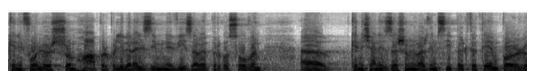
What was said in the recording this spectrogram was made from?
keni folur shumë hapur për liberalizimin e vizave për Kosovën, keni qenë i zëshëm në vazhdimësi për këtë temë, por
